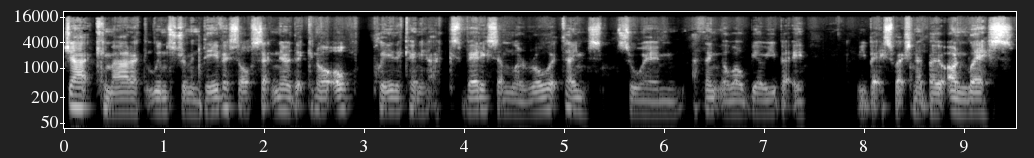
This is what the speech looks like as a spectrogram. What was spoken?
Jack, Kamara, Lundstram, and Davis all sitting there that can all, all play the kind of very similar role at times. So um, I think there will be a wee bit of wee bit of switching about unless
